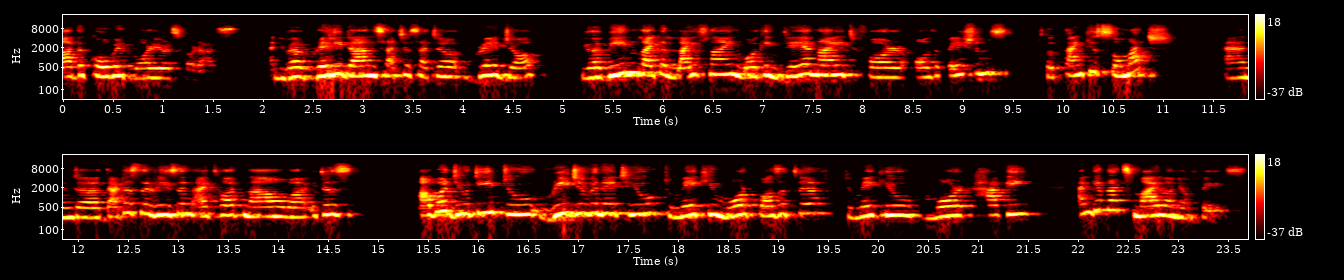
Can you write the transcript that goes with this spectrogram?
are the COVID warriors for us. And you have really done such a, such a great job. You have been like a lifeline working day and night for all the patients. So thank you so much. And uh, that is the reason I thought now uh, it is our duty to rejuvenate you, to make you more positive, to make you more happy, and give that smile on your face.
